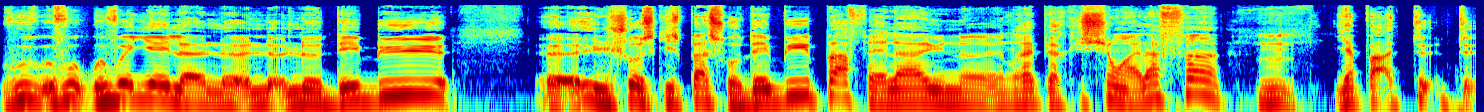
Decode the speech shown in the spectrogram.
Vous, vous- vous voyez le, le- le- le début, euh, une chose qui se passe au début, paf, elle a une, une répercussion à la fin. Mm. Il y a pas. t- t-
